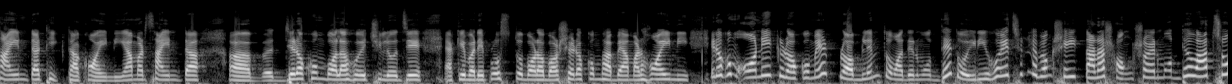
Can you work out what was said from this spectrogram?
সাইনটা ঠিকঠাক হয়নি, আমার সাইনটা যেরকম বলা হয়েছিল যে একেবারে প্রস্ত বরাবর সেরকম ভাবে আমার হয়নি, এরকম অনেক রকমের প্রবলেম তোমাদের মধ্যে তৈরি হয়েছিল এবং সেই তারা সংশয়ের মধ্যেও আছো।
